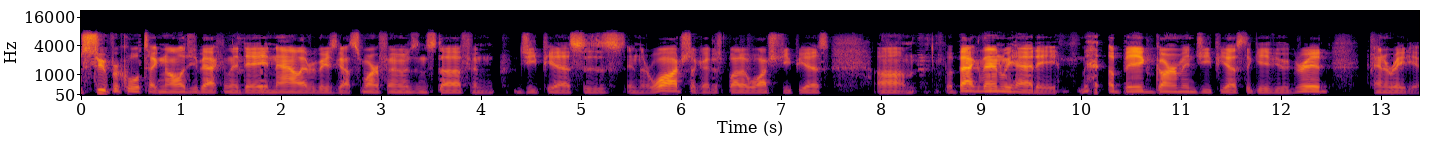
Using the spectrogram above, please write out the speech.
super cool technology back in the day. Now everybody's got smartphones and stuff, and GPS is in their watch. Like I just bought a watch GPS. Um, but back then we had a a big Garmin GPS that gave you a grid and a radio.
